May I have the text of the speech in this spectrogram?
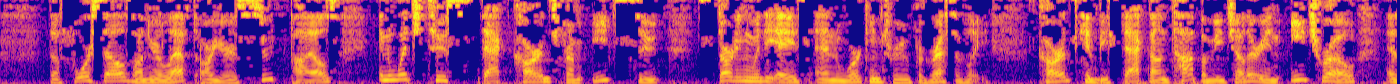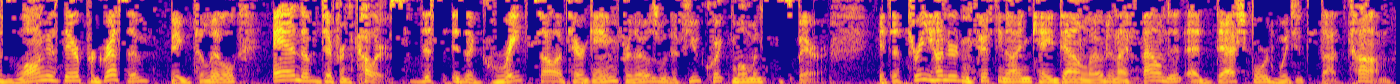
The four cells on your left are your suit piles in which to stack cards from each suit, starting with the ace and working through progressively. Cards can be stacked on top of each other in each row as long as they're progressive, big to little, and of different colors. This is a great solitaire game for those with a few quick moments to spare. It's a 359k download, and I found it at dashboardwidgets.com.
